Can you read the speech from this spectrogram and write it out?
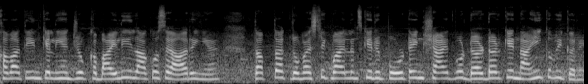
خواتین کے لیے جو قبائلی علاقوں سے آ رہی ہیں، تب تک ڈومیسٹک وائلنس کی رپورٹنگ شاید وہ ڈر ڈر کے نہ ہی کبھی کریں۔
